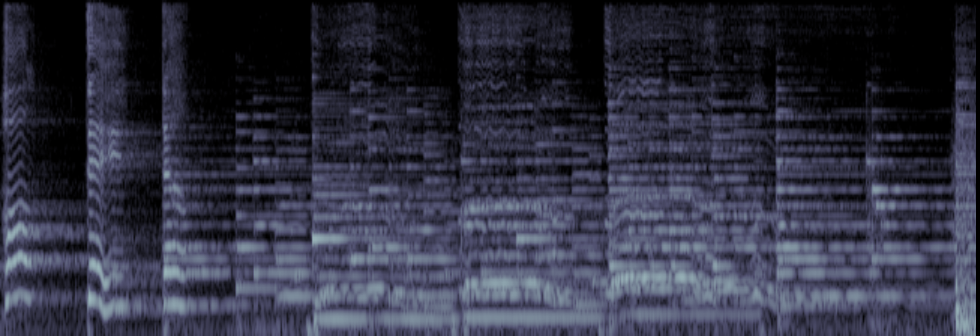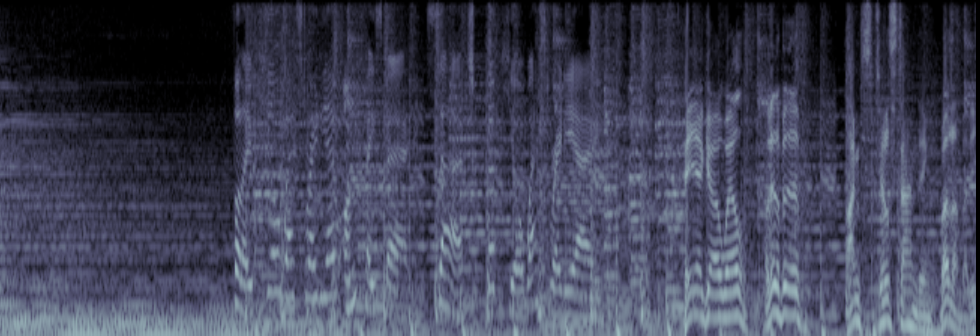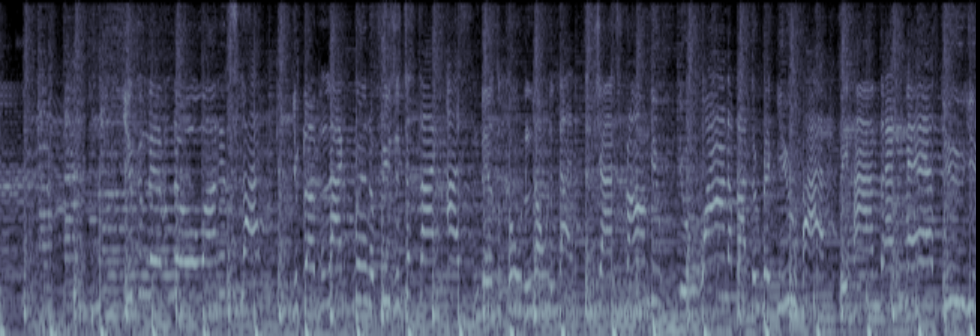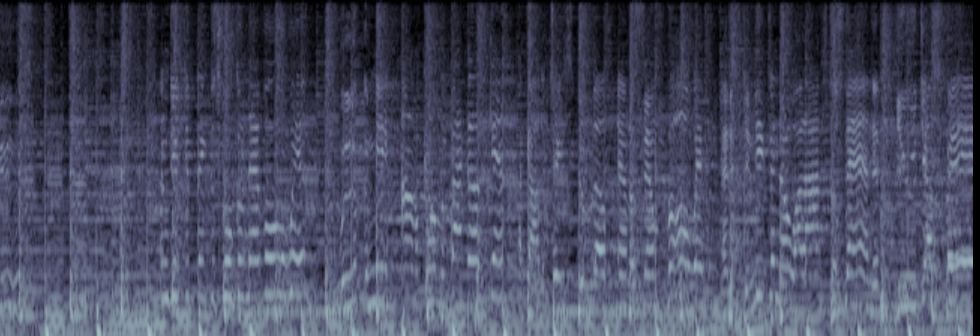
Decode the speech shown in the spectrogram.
whole day down. Follow Pure West Radio on Facebook. Search for Pure West Radio. Here you go, Will. A little bit of I'm Still Standing. Well done, buddy. You just fail.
